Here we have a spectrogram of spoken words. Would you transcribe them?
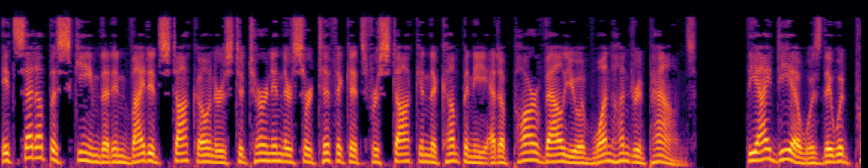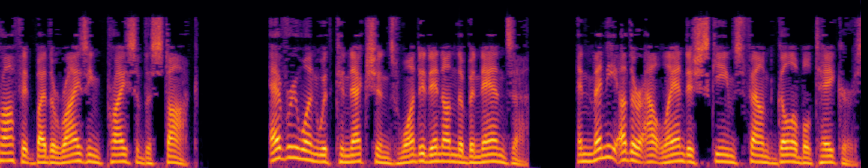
It set up a scheme that invited stock owners to turn in their certificates for stock in the company at a par value of £100. The idea was they would profit by the rising price of the stock. Everyone with connections wanted in on the bonanza, and many other outlandish schemes found gullible takers.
